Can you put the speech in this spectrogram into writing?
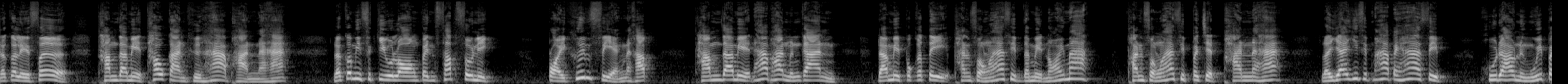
แล้วก็เลเซอร์ทำดาเมจเท่ากันคือ 5,000 นะฮะ แล้วก็มีสกิลลองเป็น Subsonic ปล่อยขึ้นเสียงนะครับทำดาเมจ5,000 เหมือนกัน ดาเมจปกติ 1,250 ดาเมจน้อยมาก 1,250 ไป 7,000 นะฮะ ระยะ 25 ไป 50 คูดาว 1 วิไป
